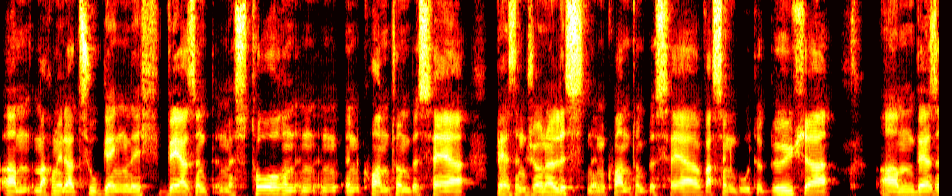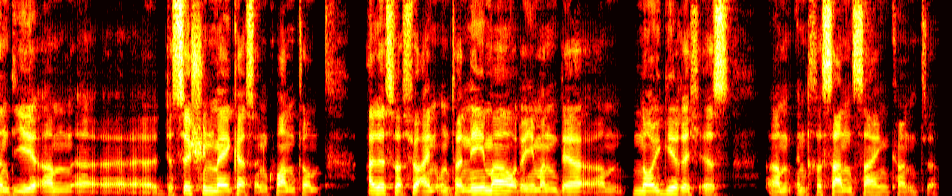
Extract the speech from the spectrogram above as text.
ähm, machen wir da zugänglich, wer sind Investoren in, in, in Quantum bisher, wer sind Journalisten in Quantum bisher, was sind gute Bücher, ähm, wer sind die ähm, äh, Decision Makers in Quantum. Alles, was für einen Unternehmer oder jemanden, der ähm, neugierig ist, ähm, interessant sein könnte.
